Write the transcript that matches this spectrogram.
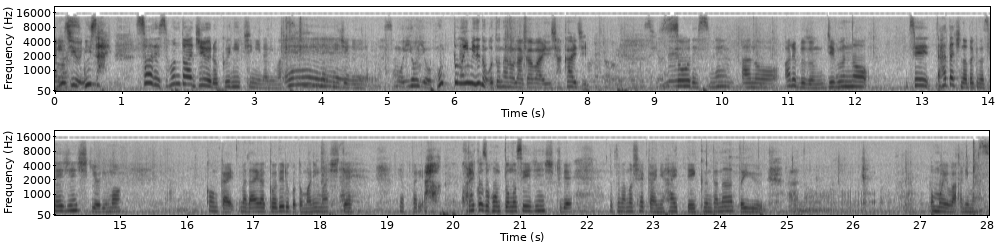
います。22歳。そうです。本当は16日になります、えー。で22になります、もういよいよ本当の意味での大人の仲間入り社会人。そうですね、あのある部分自分の二十歳の時の成人式よりもあの今回、まあ、大学を出ることもありましてやっぱりあこれこそ本当の成人式で大人の社会に入っていくんだなというあの思いはあります。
